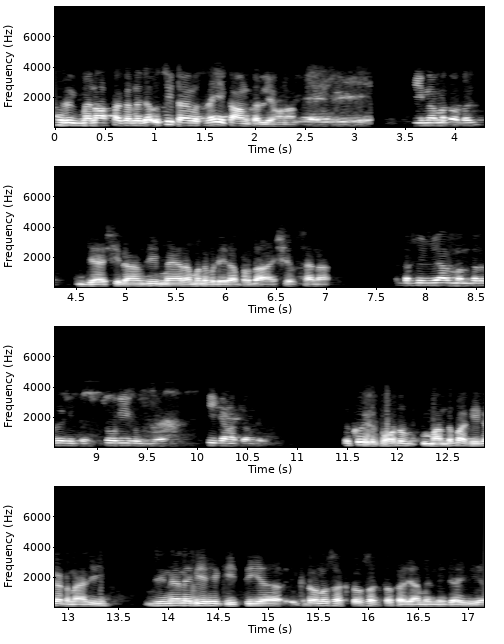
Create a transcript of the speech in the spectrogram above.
फिर मैं नाश्ता करने का उसी टाइम उसने ये काम कर लिया होना। की नाम ਜੀ ਸ਼੍ਰੀ ਰਾਮ ਜੀ ਮੈਂ ਰਮਨ ਵਡੇਰਾ ਪ੍ਰਧਾਨ ਸ਼ਿਵ ਸੈਨਾ। ਡੱਬੀ ਬਾਜ਼ਾਰ ਮੰਦਿਰ ਦੇ ਵਿੱਚ ਚੋਰੀ ਹੋਈ ਹੈ। ਕੀ ਕਹਿਣਾ ਚਾਹੁੰਦੇ ਹੋ? ਦੇਖੋ ਇਹ ਬਹੁਤ ਮੰਦਭਾਗੀ ਘਟਨਾ ਜੀ। ਜਿਨ੍ਹਾਂ ਨੇ ਵੀ ਇਹ ਕੀਤੀ ਆ ਇੱਕ ਤਾਂ ਉਹਨੂੰ ਸਖਤ ਤੋਂ ਸਖਤ ਸਜ਼ਾ ਮਿਲਣੀ ਚਾਹੀਦੀ ਆ।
